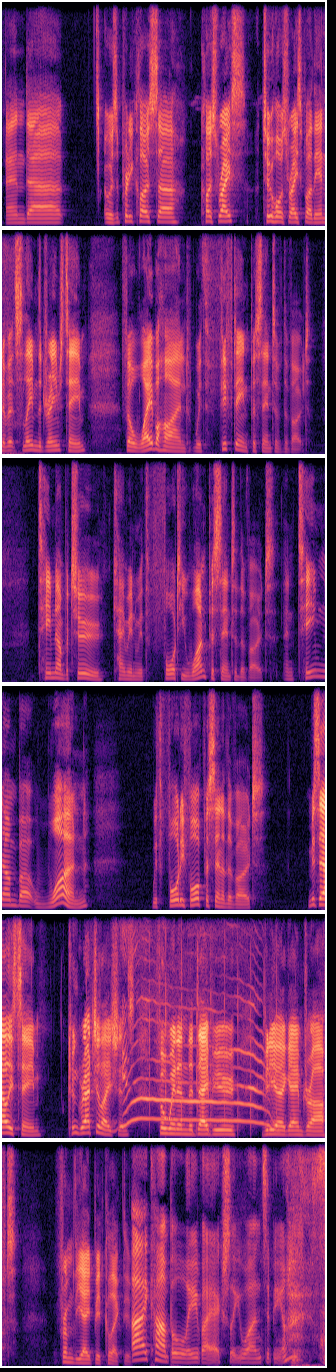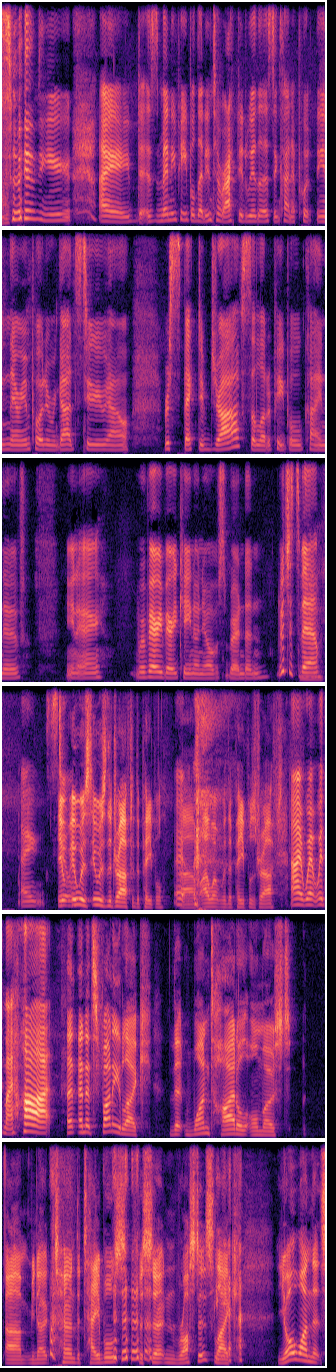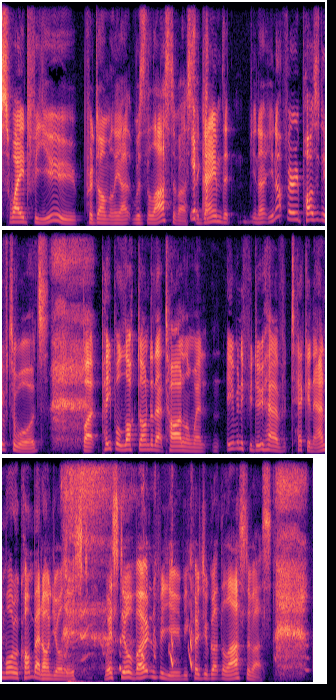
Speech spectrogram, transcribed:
and uh, it was a pretty close uh, close race two horse race by the end of it Salim the dreams team fell way behind with 15% of the vote. Team number two came in with 41% of the vote and team number one with 44% of the vote miss Ally's team congratulations for winning the debut video game draft from the 8-bit collective. I can't believe I actually won, to be honest with you. I, as many people that interacted with us and kind of put in their input in regards to our respective drafts, a lot of people kind of, you know, were very, very keen on yours, Brendan, which is fair. I Mm. It, still, it was it was the draft of the people. Um, I went with the people's draft, I went with my heart. and, and it's funny like that one title almost, um, you know, turned the tables for certain rosters. Like your one that swayed for you predominantly uh, was The Last of Us, a game that you know you're not very positive towards, but people locked onto that title and went, even if you do have Tekken and Mortal Kombat on your list, we're still voting for you because you've got The Last of Us.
